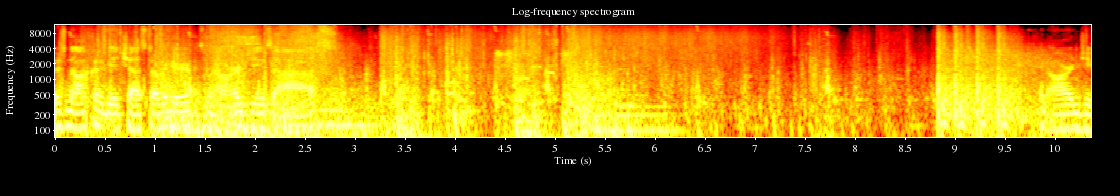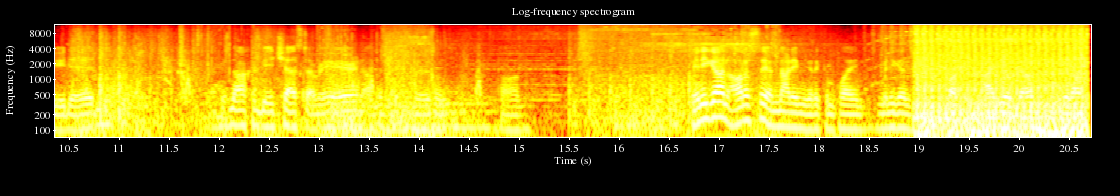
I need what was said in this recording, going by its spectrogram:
There's not gonna be a chest over here because my RNG is ass. An RNG, dude. There's not gonna be a chest over here. Much there isn't. Fog. Minigun, honestly, I'm not even gonna complain. Minigun's fucking ideal gun. Get off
